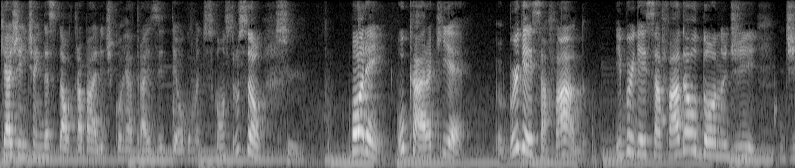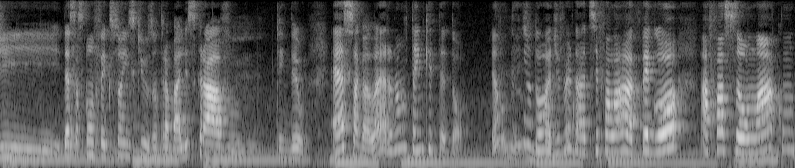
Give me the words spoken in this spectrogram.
que a gente ainda se dá o trabalho de correr atrás e ter alguma desconstrução. Sim. Porém, o cara que é burguês safado, e burguês safado é o dono de, de dessas confecções que usam trabalho escravo, entendeu? Essa galera não tem que ter dó. Eu não tenho dó, de verdade. Se falar, ah, pegou a fação lá com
